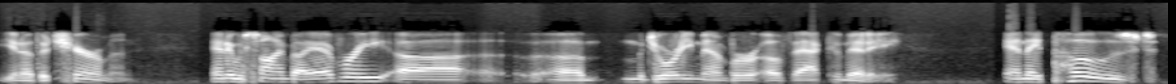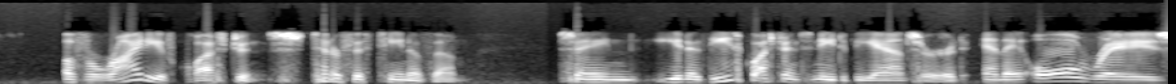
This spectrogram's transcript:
you know the chairman, and it was signed by every uh, uh, majority member of that committee, and they posed a variety of questions, ten or fifteen of them, saying you know these questions need to be answered, and they all raise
